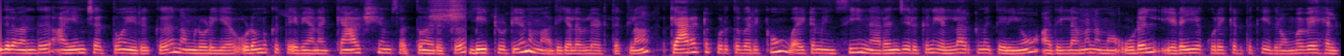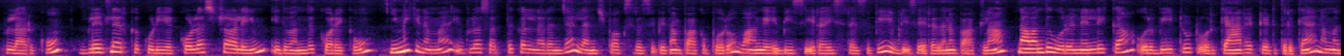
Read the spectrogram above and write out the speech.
இதில் வந்து அயன் சத்தும் இருக்குது நம்மளுடைய உடம்புக்கு தேவையான கால்சியம் சத்தும் இருக்குது பீட்ரூட்டையும் நம்ம அதிக அளவில் எடுத்துக்கலாம். கேரட்டை பொறுத்த வரைக்கும் வைட்டமின் சி நிறைஞ்சிருக்குன்னு எல்லாருக்குமே தெரியும். அது இல்லாமல் நம்ம உடல் எடையை குறைக்கிறதுக்கு இது ரொம்பவே ஹெல்ப்ஃபுல்லாக இருக்கும். பிளட்டில் இருக்கக்கூடிய கொலஸ்ட்ராலையும் இது வந்து குறைக்கும். இன்றைக்கி நம்ம இவ்வளோ சத்துக்கள் நிறைஞ்ச லஞ்ச் பாக்ஸ் ரெசிபி தான் பார்க்க போகிறோம் வாங்க ஏபிசி ரைஸ் ரெசிபி எப்படி செய்கிறதுன்னு பார்க்கலாம். நான் வந்து ஒரு நெல்லிக்காய் ஒரு பீட்ரூட் ஒரு கேரட் எடுத்திருக்கேன். நம்ம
